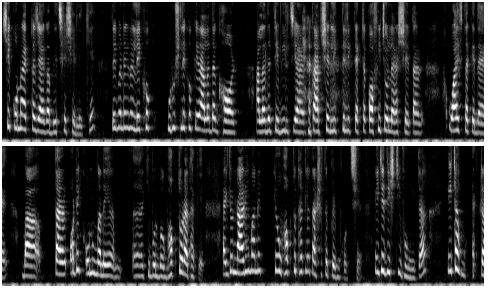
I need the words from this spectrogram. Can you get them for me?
সে কোনো একটা জায়গা বেছে সে লেখে। দেখবেন এগুলো লেখক, পুরুষ লেখকের আলাদা ঘর, আলাদা টেবিল চেয়ার, তার সে লিখতে লিখতে একটা কফি চলে আসে, তার ওয়াইফ তাকে দেয় বা তার অনেক অনু মানে কি বলব ভক্তরা থাকে। একজন নারী মানে কেউ ভক্ত থাকলে তার সাথে প্রেম করছে। এই যে দৃষ্টিভঙ্গিটা এটা একটা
